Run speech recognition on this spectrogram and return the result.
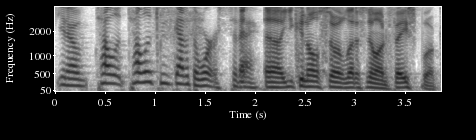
you know, tell tell us who's got it the worst today. Uh, you can also let us know on Facebook,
